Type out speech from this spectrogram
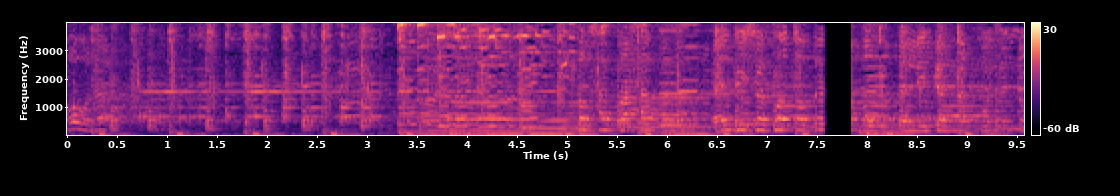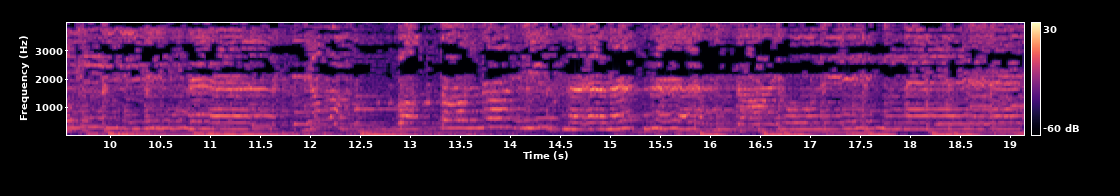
Oh, no. قلبي شافها طب ده اللي كان مكفول منه بطلنا إسم أماتنا بعيون الناس.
